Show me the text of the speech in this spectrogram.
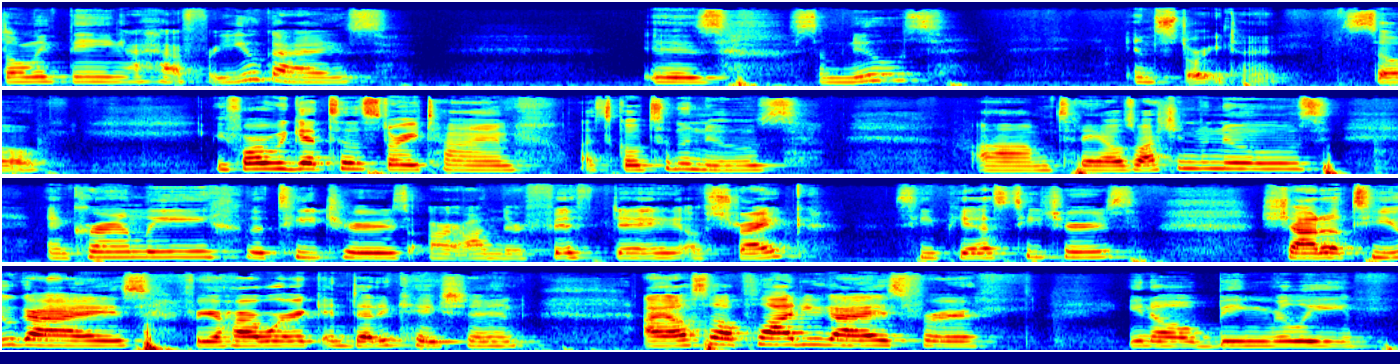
the only thing I have for you guys is some news and story time. So, before we get to the story time, let's go to the news. Um, today I was watching the news, and currently the teachers are on their fifth day of strike. CPS teachers. Shout out to you guys for your hard work and dedication. I also applaud you guys for, you know, being really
